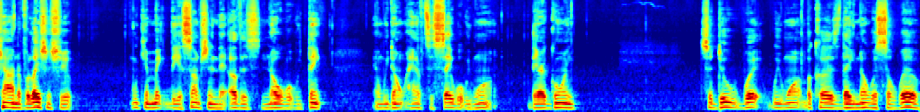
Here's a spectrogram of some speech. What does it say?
kind of relationship, we can make the assumption that others know what we think and we don't have to say what we want. They're going to do what we want because they know us so well.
